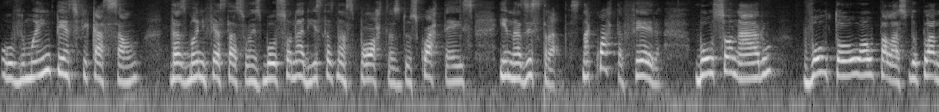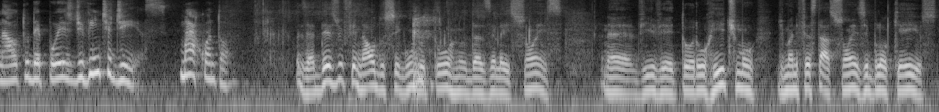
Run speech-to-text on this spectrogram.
houve uma intensificação das manifestações bolsonaristas nas portas dos quartéis e nas estradas. Na quarta-feira, Bolsonaro voltou ao Palácio do Planalto depois de 20 dias. Marco Antônio. Pois é, desde o final do segundo turno das eleições, né, vive, Heitor, o ritmo de manifestações e bloqueios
